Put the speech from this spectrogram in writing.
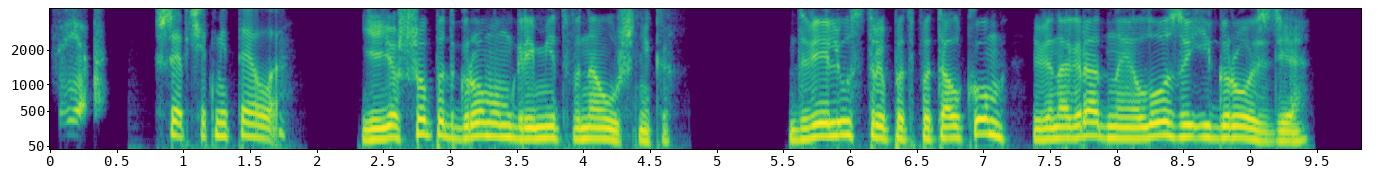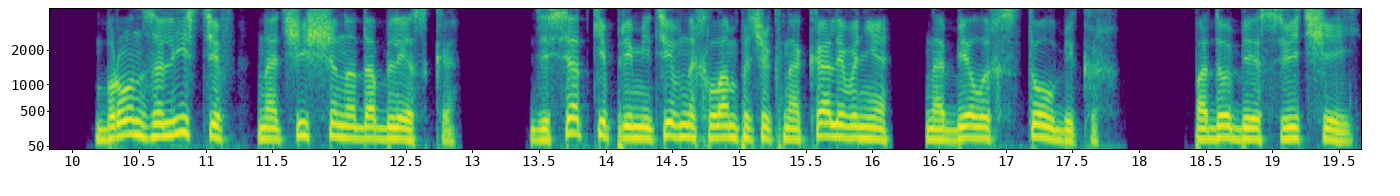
«Свет!» — шепчет Мителла. Ее шепот громом гремит в наушниках. Две люстры под потолком, виноградные лозы и гроздья. Бронза листьев начищена до блеска. Десятки примитивных лампочек накаливания на белых столбиках. Подобие свечей.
